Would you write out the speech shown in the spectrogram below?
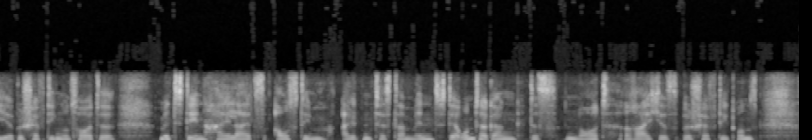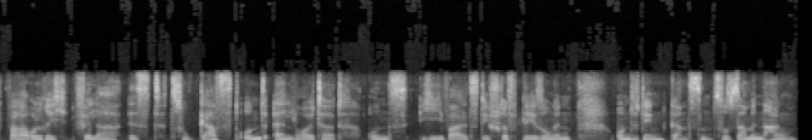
Wir beschäftigen uns heute mit den Highlights aus dem Alten Testament. Der Untergang des Nordreiches beschäftigt uns. Pfarrer Ulrich Filler ist zu Gast und erläutert uns jeweils die Schriftlesungen und den ganzen Zusammenhang.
